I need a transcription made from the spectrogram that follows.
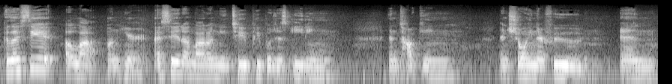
because I see it a lot on here. I see it a lot on YouTube. People just eating and talking and showing their food. And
